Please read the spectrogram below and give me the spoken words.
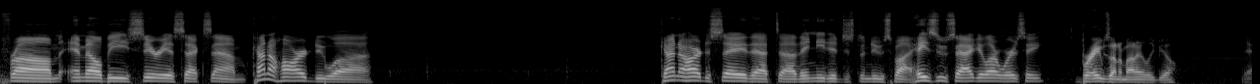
from MLB Sirius XM. Kind of hard to, uh, kind of hard to say that uh, they needed just a new spot. Jesus Aguilar, where's he? Braves on a minor league deal. Yeah.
